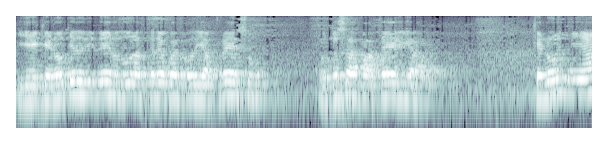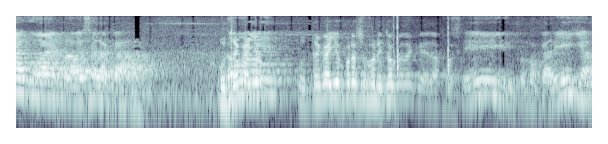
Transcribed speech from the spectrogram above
y el que no tiene dinero dura 3 o 4 días preso, con todas esas materias, que no ni agua hay para verse la cara. ¿Usted, No cayó, hay- ¿Usted cayó preso por el toque de queda, fue? Sí, con mascarilla.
